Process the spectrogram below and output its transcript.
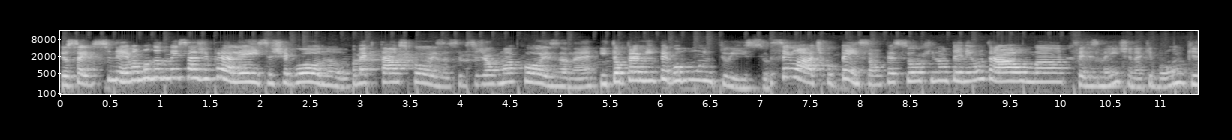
Eu saí do cinema mandando mensagem para ela, ei, você chegou no. Como é que tá as coisas? Você precisa de alguma coisa, né? Então, para mim, pegou muito isso. Sei lá, tipo, pensa, uma pessoa que não tem nenhum trauma, felizmente, né? Que bom, que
